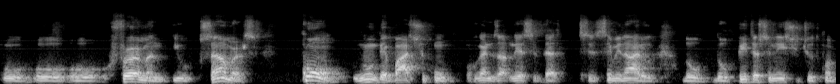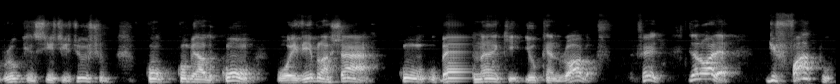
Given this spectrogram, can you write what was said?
o, o, o Furman e o Summers, com, num debate com, organizado nesse, nesse seminário do, do, Peterson Institute com a Brookings Institution, com, combinado com o Olivier Blanchard, com o Bernanke e o Ken Rogoff, perfeito? Dizendo, olha, de fato,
